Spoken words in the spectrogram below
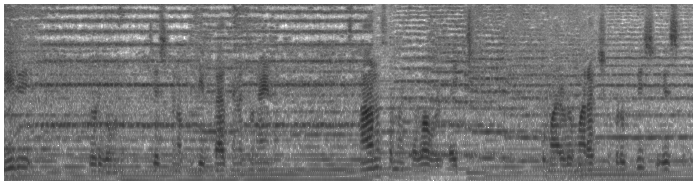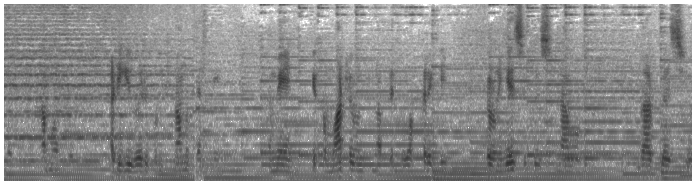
మీరే తోడుగా ఉన్నారు చేసుకున్న ప్రతి ప్రార్థనకునైనా స్థానసమ జవాబులు దయచేయండి. కుమారుడు మా రక్షకుడు క్రీస్తు యేసు అడిగి వేడుకుంటున్నాము తండ్రి. ఆమె యొక్క మాటలు వింటున్న ప్రతి ఒక్కరికి ఇప్పుడు చేసి క్రీస్తు గాడ్ బ్లెస్ యూ.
